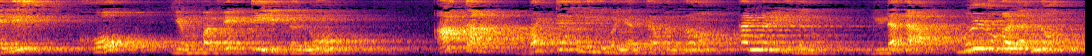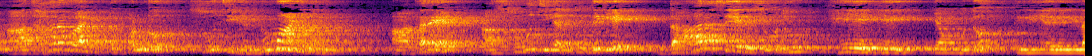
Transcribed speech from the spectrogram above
ಎಲಿಸ್ ಹೋ ಎಂಬ ವ್ಯಕ್ತಿ ಇದ್ದನು ಆತ ಬಟ್ಟೆ ಹೊಲಿಯುವ ಯಂತ್ರವನ್ನು ಕಂಡುಹಿಡಿದನು ಗಿಡದ ಮುಳ್ಳುಗಳನ್ನು ಆಧಾರವಾಗಿಟ್ಟುಕೊಂಡು ಸೂಜಿಯನ್ನು ಮಾಡಿದನು ಆದರೆ ಆ ಸೂಜಿಯ ತುದಿಗೆ ದಾರ ಸೇರಿಸುವುದು ಹೇಗೆ ಎಂಬುದು ತಿಳಿಯಲಿಲ್ಲ.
